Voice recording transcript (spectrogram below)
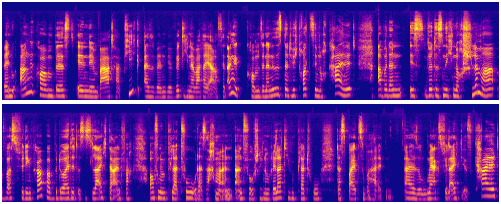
Wenn du angekommen bist in dem Vata Peak, also wenn wir wirklich in der Vata Jahreszeit angekommen sind, dann ist es natürlich trotzdem noch kalt, aber dann ist, wird es nicht noch schlimmer, was für den Körper bedeutet, es ist leichter einfach auf einem Plateau oder sag mal in Anführungsstrichen einem relativen Plateau das beizubehalten. Also du merkst vielleicht, dir ist kalt.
